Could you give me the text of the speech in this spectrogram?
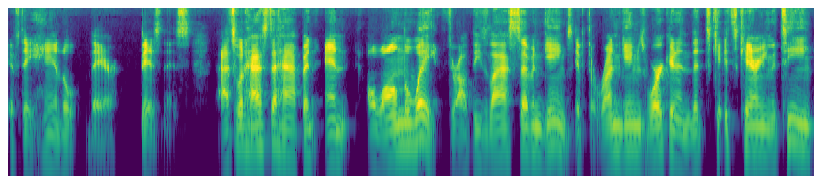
if they handle their business. That's what has to happen. And along the way, throughout these last seven games, if the run game's working and it's, carrying the team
